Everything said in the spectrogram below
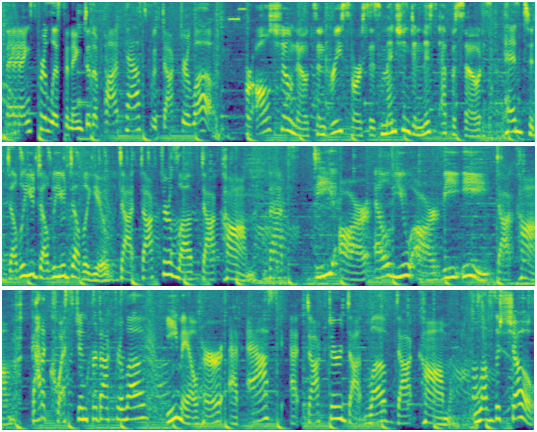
Thanks for listening to the podcast with Dr. Lurve. For all show notes and resources mentioned in this episode, head to www.drlurve.com. That's D R L U R V E dot com. Got a question for Dr. Lurve? Email her at ask at doctor.love.com. Love the show?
